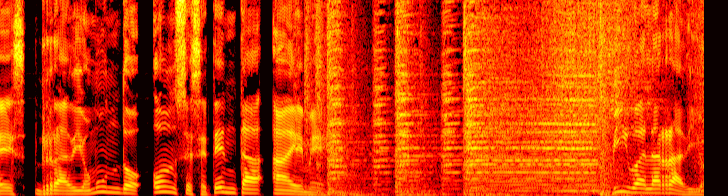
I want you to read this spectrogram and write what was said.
es Radio Mundo 1170 AM. ¡Viva la radio!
